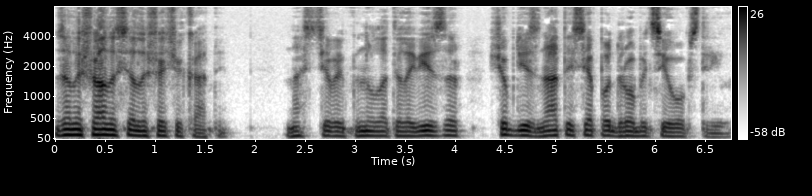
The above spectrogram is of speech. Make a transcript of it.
Залишалося лише чекати. Настя вимкнула телевізор, щоб дізнатися подробиці обстрілу.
